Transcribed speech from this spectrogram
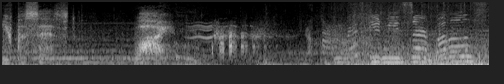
you persist. Why? You rescued me, Sir Bubbles.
